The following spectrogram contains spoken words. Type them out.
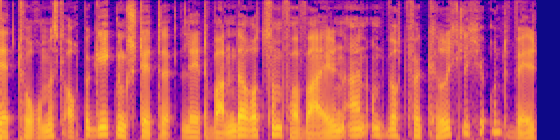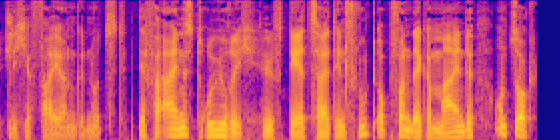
Der Turm ist auch Begegnungsstätte, lädt Wanderer zum Verweilen ein und wird für kirchliche und weltliche Feiern genutzt. Der Verein ist rührig, hilft derzeit den Flutopfern der Gemeinde und sorgt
